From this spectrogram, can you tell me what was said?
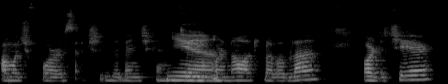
how much force actually the bench can Yeah. take or not, blah blah blah, or the chair.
